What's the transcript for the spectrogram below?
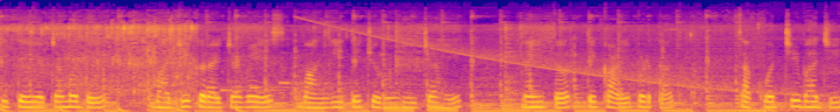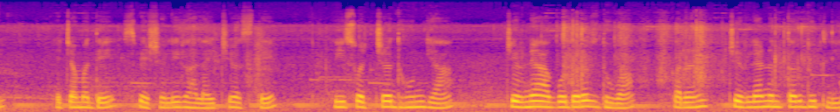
तिथे याच्यामध्ये भाजी करायच्या वेळेस वांगी इथे चिरून घ्यायची आहेत नाहीतर ते काळे पडतात. चाकवतची भाजी ह्याच्यामध्ये स्पेशली घालायची असते. ही स्वच्छ धुवून घ्या. चिरण्या अगोदरच धुवा. कारण चिरल्यानंतर धुतली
